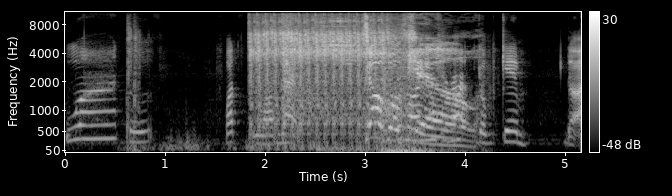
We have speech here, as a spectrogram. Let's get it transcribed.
What the What lắm này Double kill Trong game Đó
